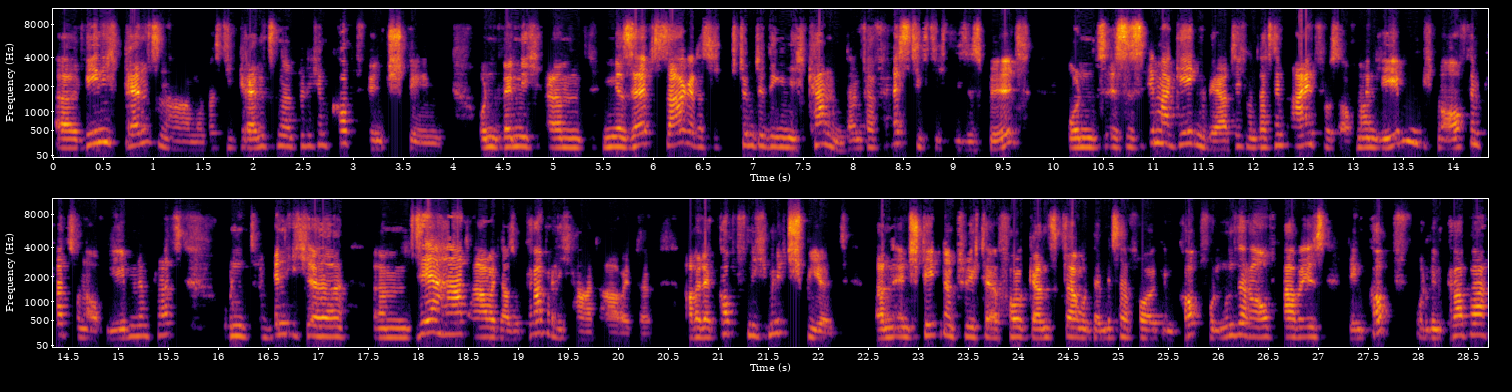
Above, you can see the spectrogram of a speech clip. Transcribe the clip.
äh, wenig Grenzen haben und dass die Grenzen natürlich im Kopf entstehen. Und wenn ich ähm, mir selbst sage, dass ich bestimmte Dinge nicht kann, dann verfestigt sich dieses Bild und es ist immer gegenwärtig und das nimmt Einfluss auf mein Leben, nicht nur auf dem Platz, sondern auch neben dem Platz. Und wenn ich äh, ähm, sehr hart arbeite, also körperlich hart arbeite, aber der Kopf nicht mitspielt, dann entsteht natürlich der Erfolg ganz klar und der Misserfolg im Kopf. Und unsere Aufgabe ist, den Kopf und den Körper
